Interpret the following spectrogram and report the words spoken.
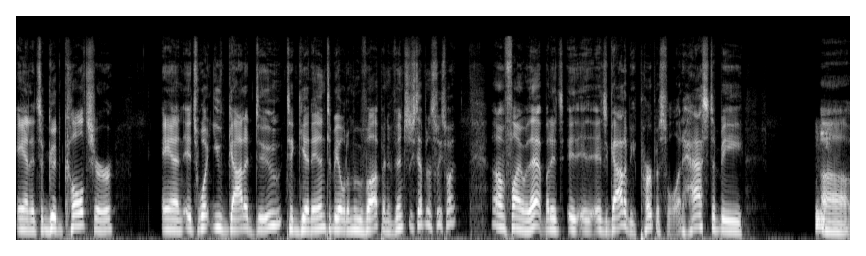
and it's a good culture, and it's what you've got to do to get in to be able to move up and eventually step in the sweet spot. I'm fine with that, but it's it, it's got to be purposeful. It has to be Mhm. uh,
